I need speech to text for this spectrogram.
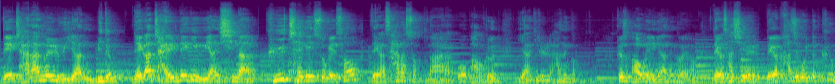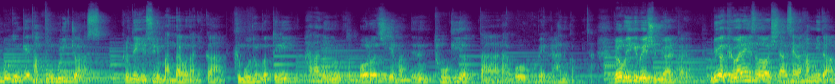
내 자랑을 위한 믿음, 내가 잘 되기 위한 신앙, 그 체계 속에서 내가 살았었구나라고 바울은 이야기를 하는 겁니다. 그래서 바울은 얘기하는 거예요. 내가 사실 내가 가지고 있던 그 모든 게 다 보물인 줄 알았어. 그런데 예수님 만나고 나니까 그 모든 것들이 하나님으로부터 멀어지게 만드는 독이었다라고 고백을 하는 겁니다. 여러분 이게 왜 중요할까요? 우리가 안에서 신앙생활 합니다.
